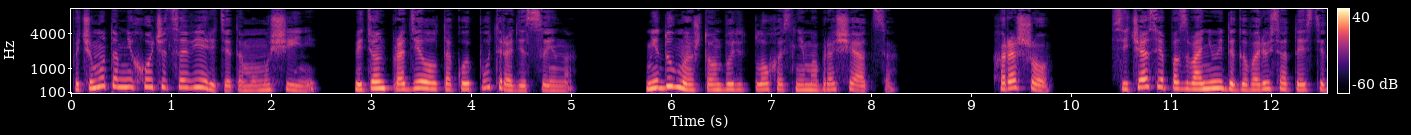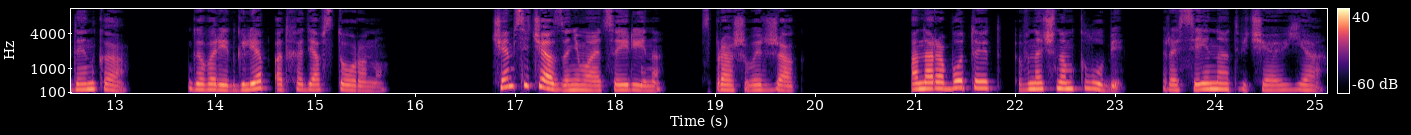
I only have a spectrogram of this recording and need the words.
Почему-то мне хочется верить этому мужчине, ведь он проделал такой путь ради сына. Не думаю, что он будет плохо с ним обращаться. Хорошо, Сейчас я позвоню и договорюсь о тесте ДНК», — говорит Глеб, отходя в сторону. «Чем сейчас занимается Ирина?» — спрашивает Жак. «Она работает в ночном клубе», — рассеянно отвечаю я.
